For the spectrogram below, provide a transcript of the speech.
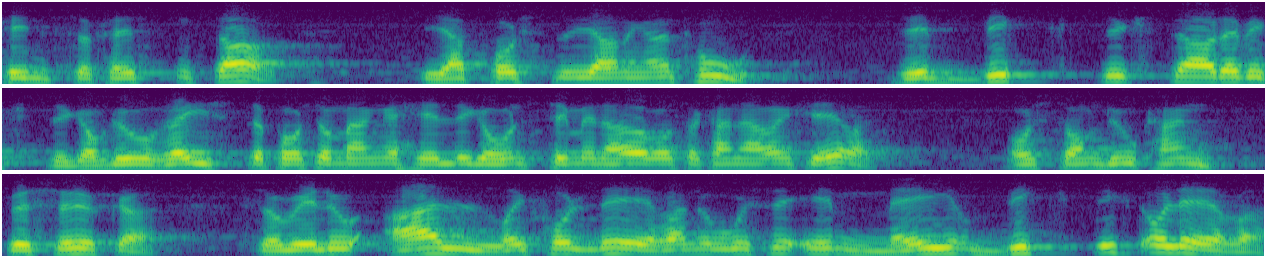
pinsefestens dag i apostelgjerningene 2, det viktigste av det viktige om du reiste på så mange Hellige åndsseminarer som kan arrangeres, og som du kan besøke, så vil du aldri få lære noe som er mer viktig å lære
